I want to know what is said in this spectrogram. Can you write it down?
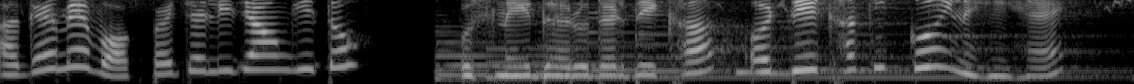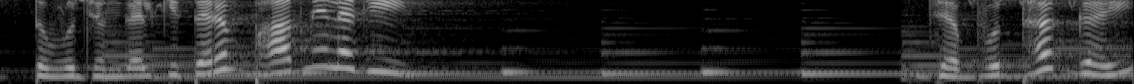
अगर मैं वॉक पर चली जाऊँगी तो? उसने इधर उधर देखा और देखा कि कोई नहीं है तो वो जंगल की तरफ़ भागने लगी। जब वो थक गई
